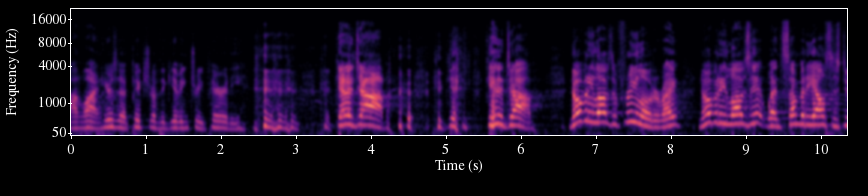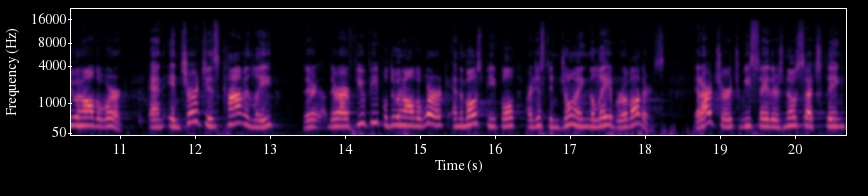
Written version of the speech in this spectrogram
online. Here's a picture of the Giving Tree parody. get a job. get, get a job. Nobody loves a freeloader, right? Nobody loves it when somebody else is doing all the work. And in churches, commonly, there, there are a few people doing all the work, and the most people are just enjoying the labor of others. At our church, we say there's no such thing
